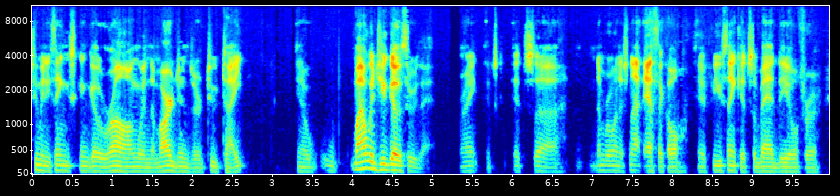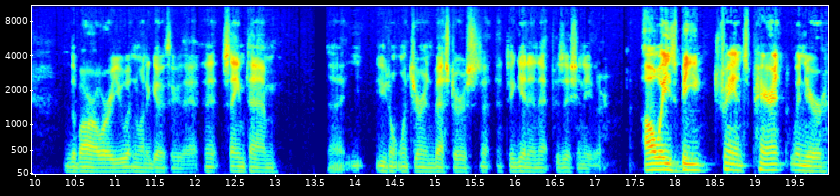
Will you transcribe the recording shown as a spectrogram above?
too many things can go wrong when the margins are too tight. You know, why would you go through that? Right. It's, it's, uh, number one, it's not ethical. If you think it's a bad deal for the borrower, you wouldn't want to go through that. And at the same time, uh, you, you, don't want your investors to, to get in that position either. Always be transparent when you're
